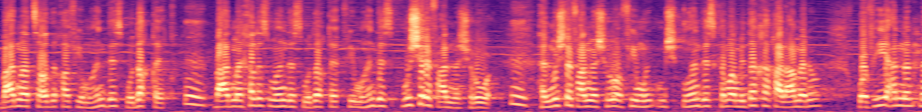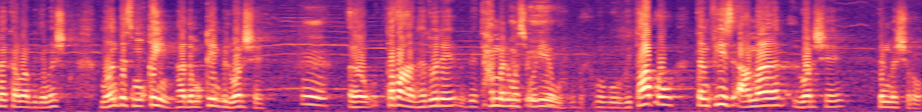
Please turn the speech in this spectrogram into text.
بعد ما تصادقها في مهندس مدقق بعد ما يخلص مهندس مدقق في مهندس مشرف على المشروع. هالمشرف على المشروع؟ في مهندس كمان بيدقق على عمله. وفي عندنا نحن كمان بدمشق مهندس مقيم هذا مقيم بالورشة. طبعا هدول بيتحملوا مسؤولية وبيتابعوا تنفيذ أعمال الورشة بالمشروع.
